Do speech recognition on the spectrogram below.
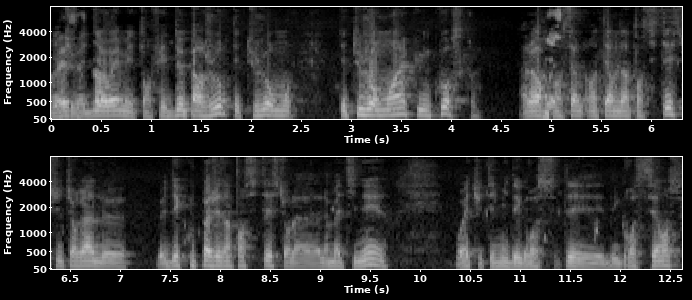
Tu vas te dire, ouais, mais t'en fais deux par jour, t'es toujours, es toujours moins qu'une course, quoi. Alors en, termes d'intensité, si tu, regardes le, découpage des intensités sur la, matinée, ouais, tu t'es mis des grosses, des, grosses séances,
